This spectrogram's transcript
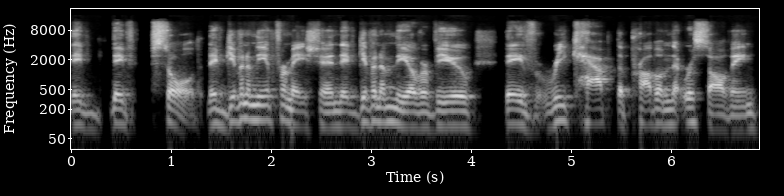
They've, they've sold, they've given them the information, they've given them the overview, they've recapped the problem that we're solving.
